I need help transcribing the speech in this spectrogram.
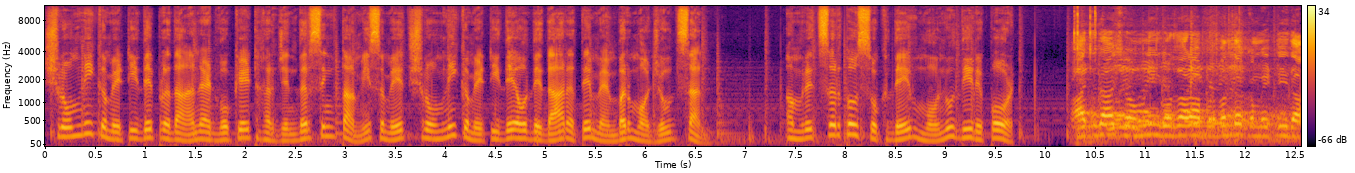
ਸ਼੍ਰੋਮਣੀ ਕਮੇਟੀ ਦੇ ਪ੍ਰਧਾਨ ਐਡਵੋਕੇਟ ਹਰਜਿੰਦਰ ਸਿੰਘ ਧਾਮੀ ਸਮੇਤ ਸ਼੍ਰੋਮਣੀ ਕਮੇਟੀ ਦੇ ਅਹੁਦੇਦਾਰ ਅਤੇ ਮੈਂਬਰ ਮੌਜੂਦ ਸਨ। ਅੰਮ੍ਰਿਤਸਰ ਤੋਂ ਸੁਖਦੇਵ ਮੋਨੂ ਦੀ ਰਿਪੋਰਟ। ਅੱਜ ਦਾ ਸ਼੍ਰੋਮਣੀ ਗੁਰਦੁਆਰਾ ਪ੍ਰਬੰਧਕ ਕਮੇਟੀ ਦਾ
